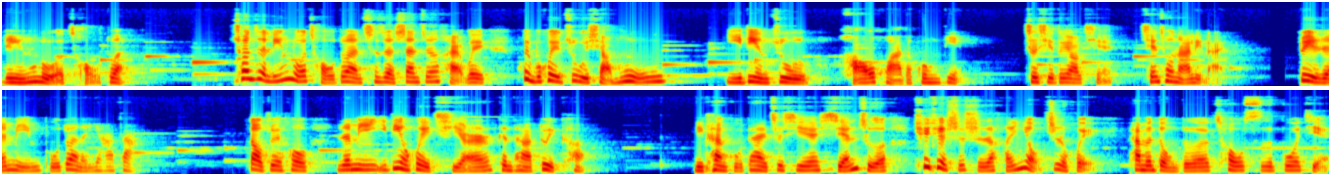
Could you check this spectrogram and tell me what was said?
绫罗绸缎。穿着绫罗绸缎吃着山珍海味，会不会住小木屋？一定住豪华的宫殿。这些都要钱，钱从哪里来？对人民不断的压榨，到最后人民一定会起而跟他对抗。你看古代这些贤哲，确确实实很有智慧，他们懂得抽丝剥茧，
